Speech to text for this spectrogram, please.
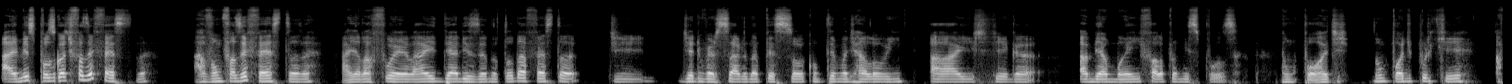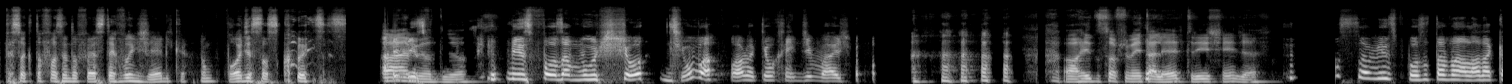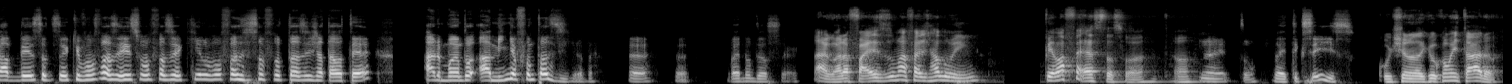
Aí minha esposa gosta de fazer festa, né? Ah, vamos fazer festa, né? Aí ela foi lá idealizando toda a festa de, de aniversário da pessoa com tema de Halloween. Aí chega a minha mãe e fala pra minha esposa: Não pode, não pode porque a pessoa que tá fazendo a festa é evangélica. Não pode essas coisas. Ai, minha, meu Deus. minha esposa murchou de uma forma que eu ri demais. Ó, rir do sofrimento ali é triste, hein, Jeff? Nossa, minha esposa tava lá na cabeça, não sei o que, vou fazer isso, vou fazer aquilo, vou fazer essa fantasia. Já tava até armando a minha fantasia, né? É, é. Mas não deu certo. Agora faz uma festa de Halloween pela festa só. Então, É, então, vai ter que ser isso. continuando aqui o comentário.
